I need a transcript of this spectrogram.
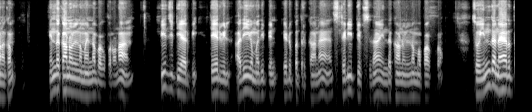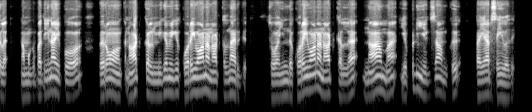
வணக்கம். இந்த காணொலியில் நம்ம என்ன பார்க்க போகிறோம்னா பிஜிடிஆர்பி தேர்வில் அதிக மதிப்பெண் எடுப்பதற்கான ஸ்டடி டிப்ஸ் தான் இந்த காணொலியில் நம்ம பார்க்க போகிறோம் ஸோ இந்த நேரத்தில் நமக்கு பார்த்திங்கன்னா இப்போது வெறும் நாட்கள் மிக மிக குறைவான நாட்கள் தான் இருக்குது ஸோ இந்த குறைவான நாட்களில் நாம் எப்படி எக்ஸாமுக்கு தயார் செய்வது?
